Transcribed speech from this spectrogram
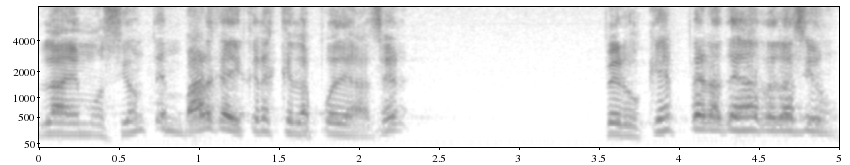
la emoción te embarga y crees que la puedes hacer. Pero ¿qué esperas de esa relación?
